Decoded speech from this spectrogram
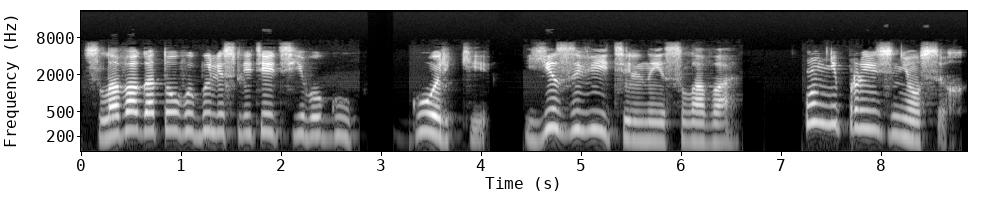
Слова готовы были слететь с его губ, горькие, язвительные слова. Он не произнес их,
